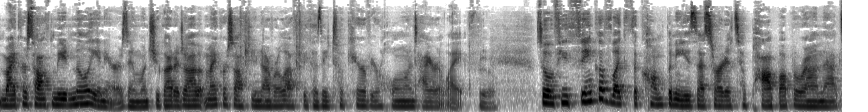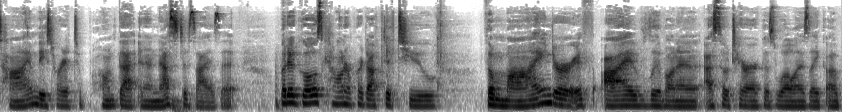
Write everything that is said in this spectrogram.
Microsoft made millionaires. And once you got a job at Microsoft, you never left because they took care of your whole entire life. Yeah. So if you think of like the companies that started to pop up around that time, they started to pump that and anesthetize it. But it goes counterproductive to the mind or if I live on a esoteric as well as like a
